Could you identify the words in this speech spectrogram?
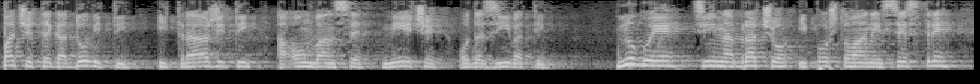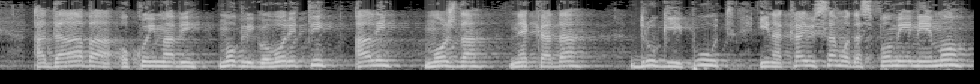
pa ćete ga doviti i tražiti, a on vam se neće odazivati. Mnogo je, cijena braćo i poštovane sestre, adaba o kojima bi mogli govoriti, ali možda nekada drugi put. I na kraju samo da spomenemo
